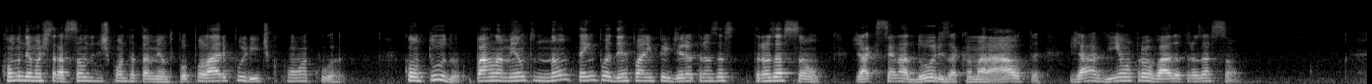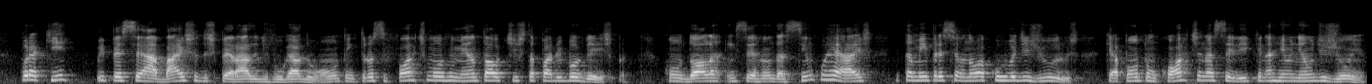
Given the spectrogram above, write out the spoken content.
como demonstração do descontentamento popular e político com o acordo. Contudo, o parlamento não tem poder para impedir a transa transação, já que senadores da Câmara Alta já haviam aprovado a transação. Por aqui, o IPCA abaixo do esperado divulgado ontem trouxe forte movimento altista para o Ibovespa, com o dólar encerrando a R$ 5,00 e também pressionou a curva de juros, que aponta um corte na Selic na reunião de junho,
